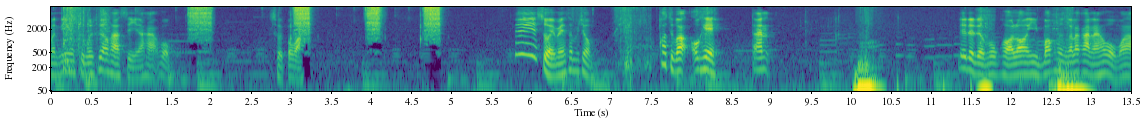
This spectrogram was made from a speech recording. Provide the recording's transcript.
มันนี่คือมันเครื่องทาสีนะครับผมสวยปะวะเฮ้ยสวยไหมท่านผู้ชม ก็ถือว่าโอเคดังนั้น เดี๋ยวเดี๋ยวผมขอลองอีกบล็อกหนึ่งก็แล้วกันนะครับผมว่า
